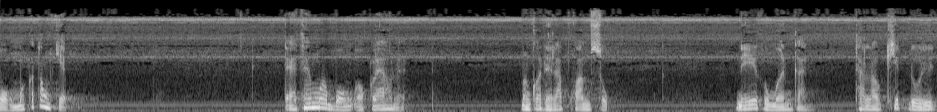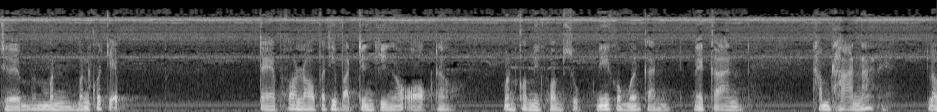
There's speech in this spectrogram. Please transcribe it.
บ่งมันก็ต้องเจ็บ แต่ถ้าเมื่อบ่งออกแล้วเนี่ย มันก็ได้รับความสุข นี้ก็เหมือนกัน ถ้าเราคิดดูเฉยๆมันมันก็เจ็บ แต่พอเราปฏิบัติจริงๆเอาออกแล้ว มันก็มีความสุข นี่ก็เหมือนกัน ในการทำทานนะเเรา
